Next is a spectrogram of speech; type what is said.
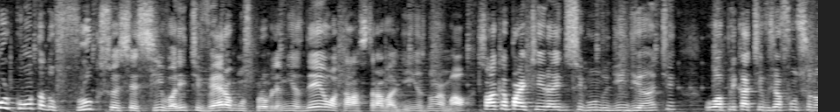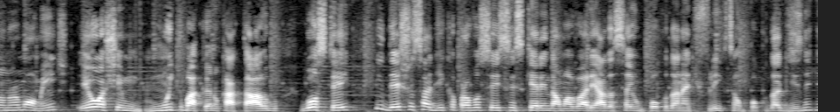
Por conta do fluxo excessivo ali, tiveram alguns probleminhas, deu aquelas travadinhas normal. Só que a partir aí do segundo dia em diante, o aplicativo já funcionou normalmente. Eu achei muito bacana o catálogo, gostei e deixo essa dica para vocês se vocês querem dar uma variada, sair um pouco da Netflix, um pouco da Disney.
